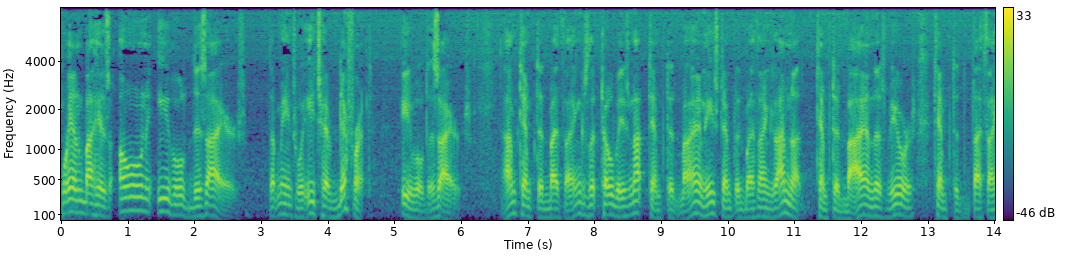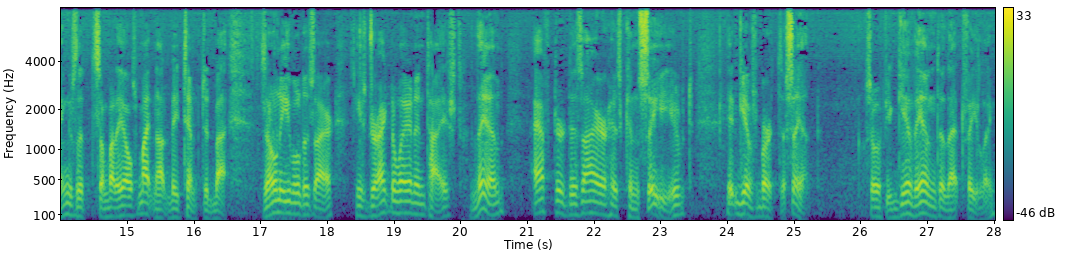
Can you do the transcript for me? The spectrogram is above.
when by his own evil desires. That means we each have different evil desires. I'm tempted by things that Toby's not tempted by, and he's tempted by things I'm not tempted by, and this viewer's tempted by things that somebody else might not be tempted by. His own evil desire. He's dragged away and enticed. Then, after desire has conceived, it gives birth to sin. So if you give in to that feeling,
